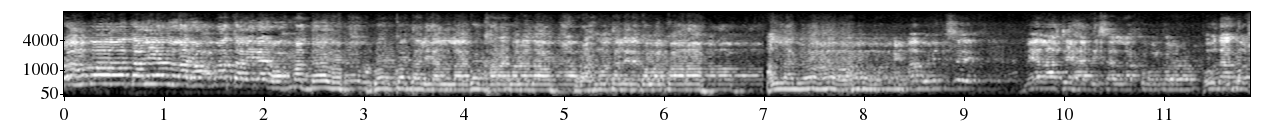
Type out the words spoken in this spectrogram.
রহমত আলী আল্লাহ রহমত আলী রে রহমত রহমত দাও। বরকত আলী আল্লাহ গো খাড়া করে দাও। রহমত কবল করো। আল্লাহ গো। মা বলে দিছে মেলাতে হাদিস আল্লাহ কবুল করো। ও দা দশ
